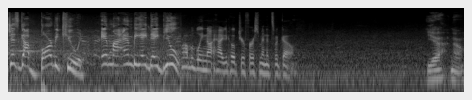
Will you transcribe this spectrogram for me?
just got barbecued in my NBA debut. Probably not how you'd hoped your first minutes would go. Yeah, no.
